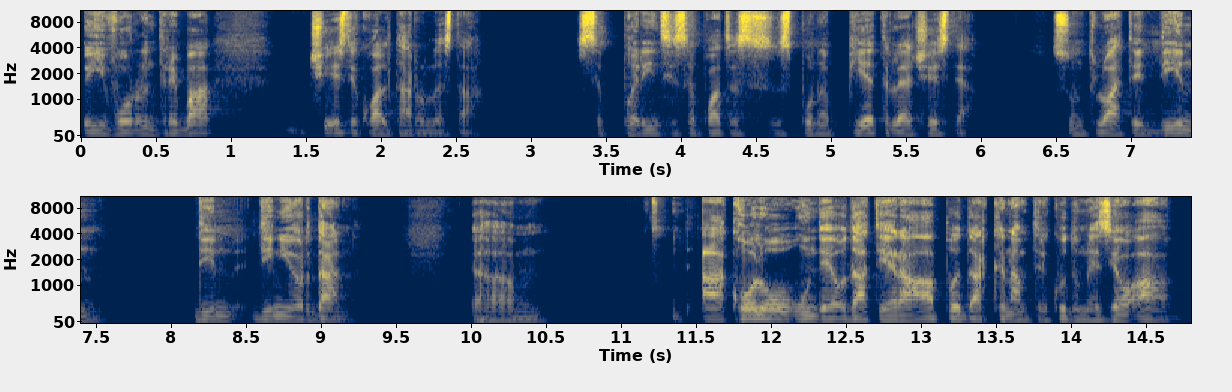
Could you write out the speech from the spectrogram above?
îi vor întreba ce este cu altarul ăsta. Să părinții să poată să spună pietrele acestea sunt luate din, din, din Iordan. Um, acolo unde odată era apă, dar când am trecut Dumnezeu a,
